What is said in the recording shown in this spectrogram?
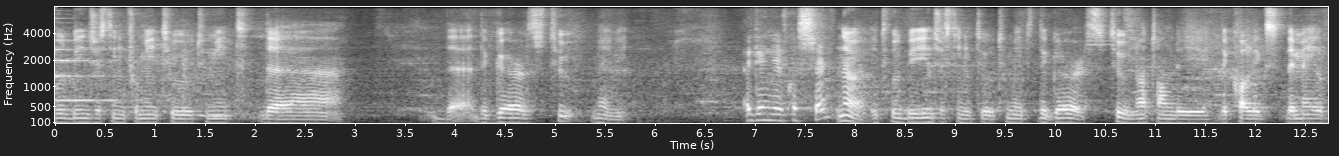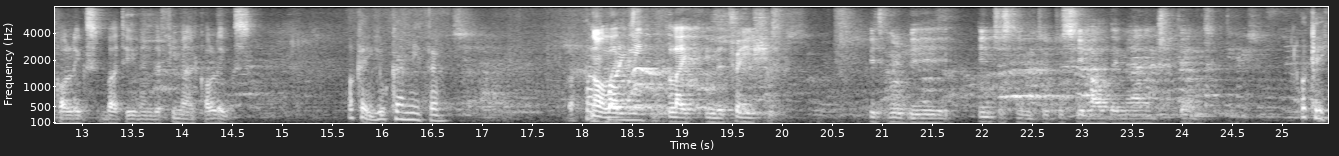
will be interesting for me to, to meet the, the, the girls too, maybe. Again, your question? No, it will be interesting to, to meet the girls too, not only the colleagues, the male colleagues, but even the female colleagues. Okay, you can meet them. But No, like, like in the train shift. It will be interesting to, to see how they manage things. Okay.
